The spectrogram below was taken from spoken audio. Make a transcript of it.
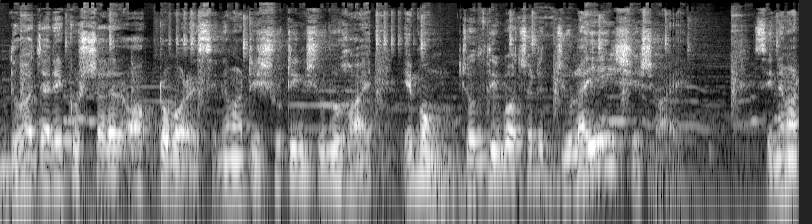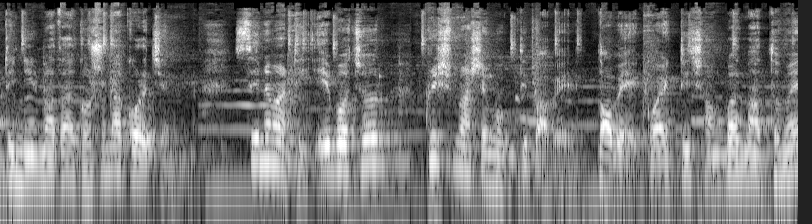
দু হাজার একুশ সালের অক্টোবরে সিনেমাটির শুটিং শুরু হয় এবং চলতি বছরের জুলাইয়েই শেষ হয়। সিনেমাটির নির্মাতা ঘোষণা করেছেন। সিনেমাটি এবছর ক্রিসমাসে মুক্তি পাবে। তবে কয়েকটি সংবাদ মাধ্যমে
